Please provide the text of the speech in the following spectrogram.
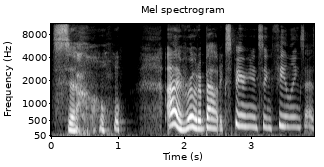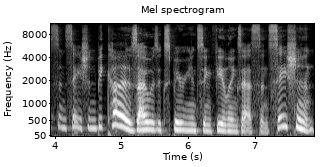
So, I wrote about experiencing feelings as sensation because I was experiencing feelings as sensation.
